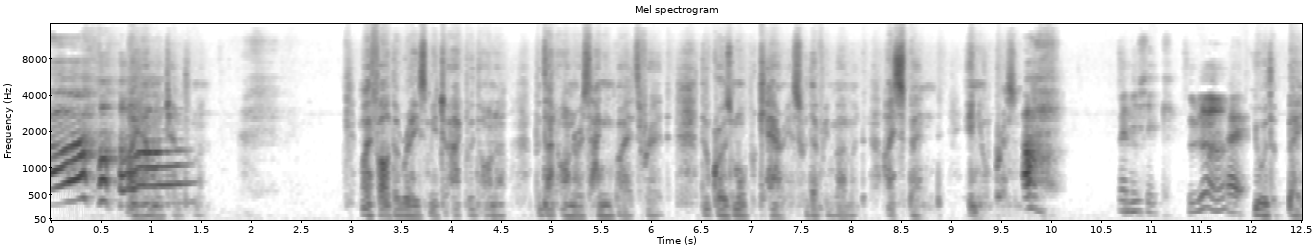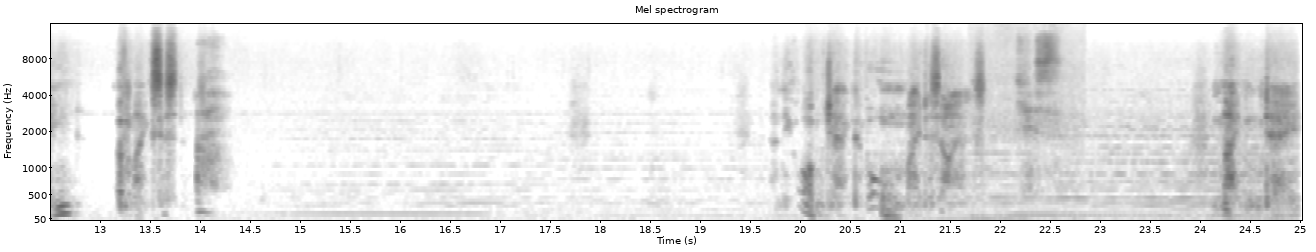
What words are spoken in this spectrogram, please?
I am a gentleman. My father raised me to act with honor, but that honor is hanging by a thread that grows more precarious with every moment I spend in your presence. Magnifique. C'est bien, hein? You are the bane of my existence. And the object of all my desires. Yes. Night and day,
